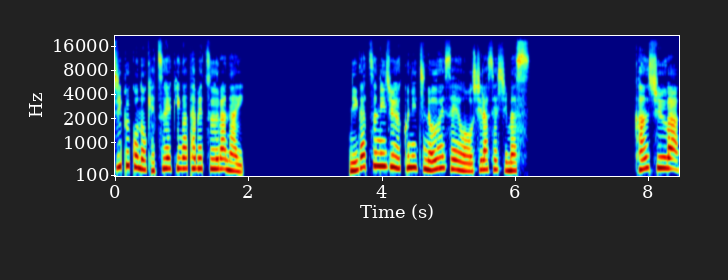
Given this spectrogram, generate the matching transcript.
ジプコの血液が食べつ占い。2月29日の運勢をお知らせします。監修は、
